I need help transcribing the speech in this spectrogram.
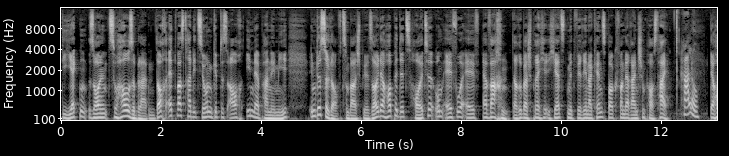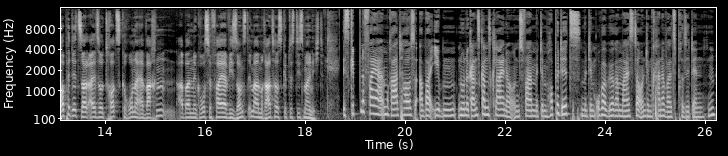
Die Jecken sollen zu Hause bleiben. Doch etwas Tradition gibt es auch in der Pandemie. In Düsseldorf zum Beispiel soll der Hoppeditz heute um 11.11 Uhr .11 erwachen. Darüber spreche ich jetzt mit Verena Kensbock von der Rheinischen Post. Hi. Hallo. Der Hoppeditz soll also trotz Corona erwachen, aber eine große Feier wie sonst immer im Rathaus gibt es diesmal nicht. Es gibt eine Feier im Rathaus, aber eben nur eine ganz, ganz kleine. Und zwar mit dem Hoppeditz, mit dem Oberbürgermeister und dem Karnevalspräsidenten.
